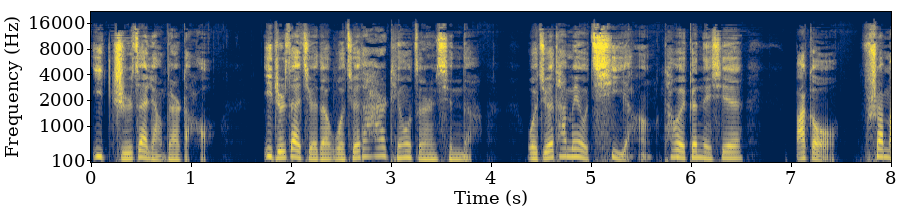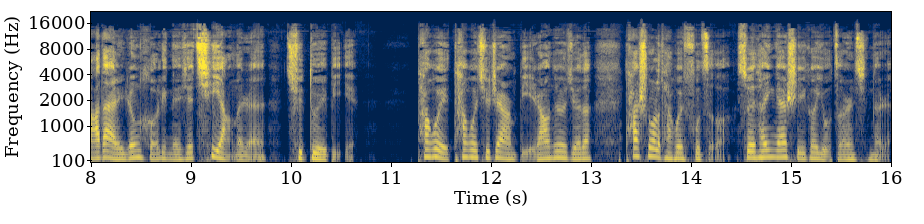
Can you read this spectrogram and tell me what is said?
一直在两边倒，一直在觉得，我觉得他还是挺有责任心的。我觉得他没有弃养，他会跟那些把狗拴麻袋里扔河里那些弃养的人去对比，他会他会去这样比，然后他就觉得他说了他会负责，所以他应该是一个有责任心的人。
